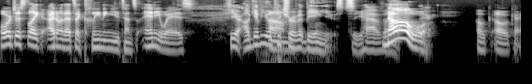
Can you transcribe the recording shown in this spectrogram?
or just like I don't know. That's a cleaning utensil. Anyways, here. I'll give you a Um, picture of it being used. So you have uh, No! there. oh, oh okay.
